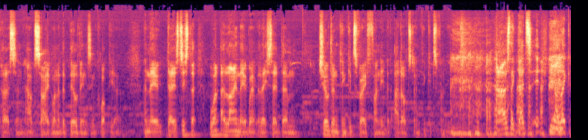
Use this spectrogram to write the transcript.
person outside one of the buildings in Kuopio. And they, there's just a, one, a line they went where they said, um, children think it's very funny, but adults don't think it's funny. and I was like, that's it. You know, like,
